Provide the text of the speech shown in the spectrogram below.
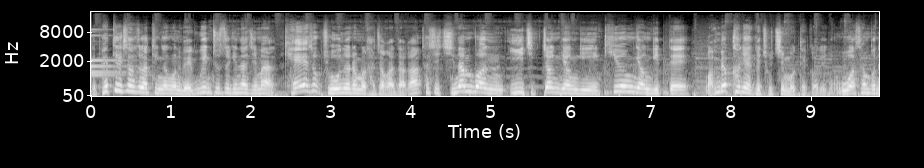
근데 패트릭 선수 같은 경우는 외국인 투수긴 하지만 계속 좋은 흐름을 가져가다가 사실 지난번 이 직전 경기 키움 경기 때 완벽하게 이렇게 좋지 못했거든요. 5와 3분의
